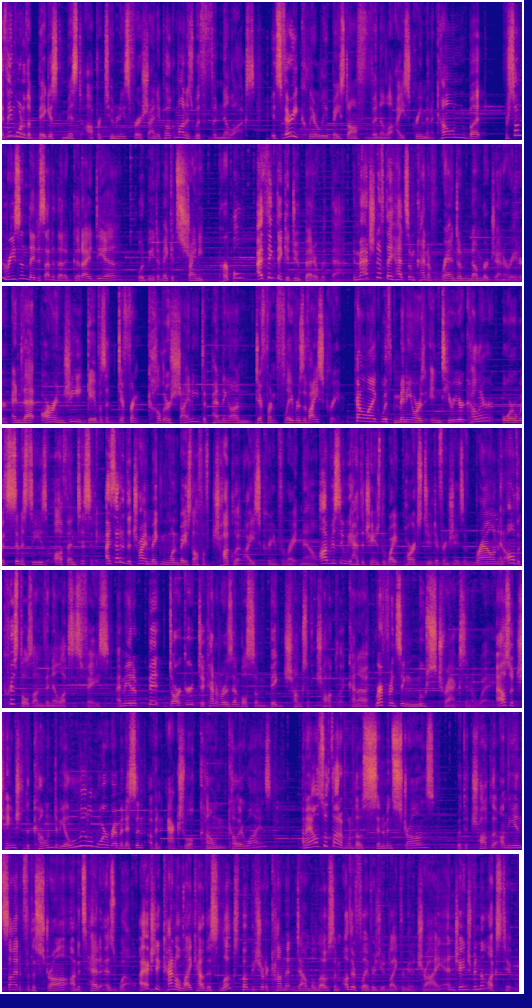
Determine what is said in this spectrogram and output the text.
I think one of the biggest missed opportunities for a shiny Pokemon is with Vanilluxe. It's very clearly based off vanilla ice cream in a cone, but for some reason, they decided that a good idea would be to make it shiny purple? I think they could do better with that. Imagine if they had some kind of random number generator and that RNG gave us a different color shiny depending on different flavors of ice cream. Kind of like with Minior's interior color or with Sinistea's authenticity. I decided to try making one based off of chocolate ice cream for right now. Obviously, we had to change the white parts to different shades of brown and all the crystals on Vanilluxe's face I made a bit darker to kind of resemble some big chunks of chocolate, kind of referencing moose tracks in a way. I also changed the cone to be a little more reminiscent of an actual cone color-wise, and I also thought of one of those cinnamon straws with the chocolate on the inside for the straw on its head as well. I actually kind of like how this looks, but be sure to comment down below some other flavors you'd like for me to try and change Vanilluxe to.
